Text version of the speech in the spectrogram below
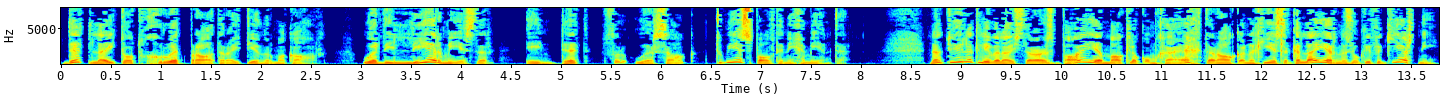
Dit lei tot groot pratery teenoor mekaar oor die leermeester en dit veroorsaak tweespalt in die gemeente. Natuurlik, liewe luisteraars, baie maklik om geheg te raak aan 'n geestelike leier en is ook nie verkeerd nie.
